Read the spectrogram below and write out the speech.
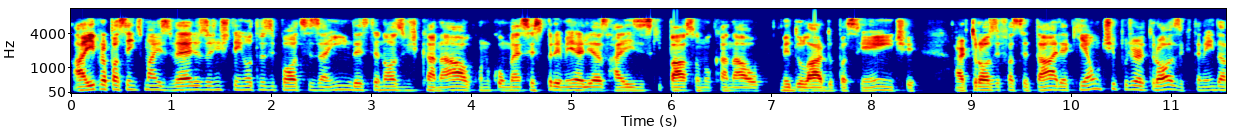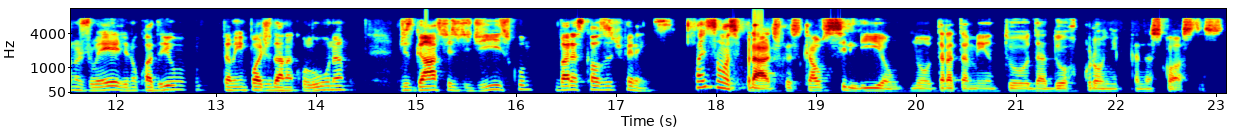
Aí, para pacientes mais velhos, a gente tem outras hipóteses ainda, estenose de canal, quando começa a espremer ali as raízes que passam no canal medular do paciente, artrose facetária, que é um tipo de artrose que também dá no joelho, no quadril, também pode dar na coluna, desgastes de disco, várias causas diferentes. Quais são as práticas que auxiliam no tratamento da dor crônica nas costas?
